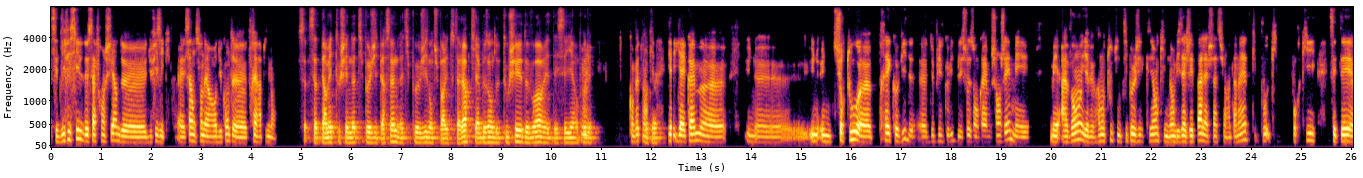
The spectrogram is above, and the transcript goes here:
c'est difficile de s'affranchir du physique. Et ça, on s'en est rendu compte très rapidement. Ça, ça, te permet de toucher une autre typologie de personnes, la typologie dont tu parlais tout à l'heure, qui a besoin de toucher, de voir et d'essayer un produit. Mmh. Complètement. Okay. Il, y y a, quand même euh, une, une, une, surtout euh, pré-Covid, euh, depuis le Covid, les choses ont quand même changé, mais, mais avant, il y avait vraiment toute une typologie de clients qui n'envisageaient pas l'achat sur Internet, qui, pour, qui, pour qui c'était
